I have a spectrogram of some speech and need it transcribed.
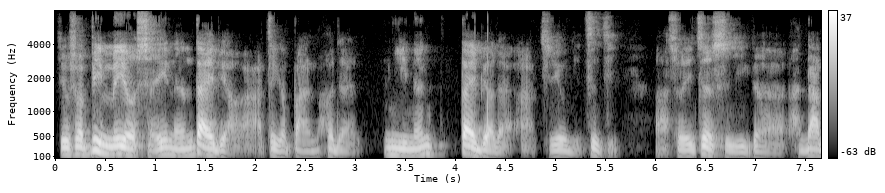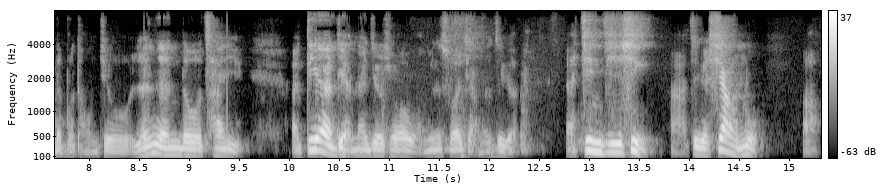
就是说，并没有谁能代表啊这个班，或者你能代表的啊只有你自己啊，所以这是一个很大的不同，就人人都参与。啊，第二点呢，就是说我们所讲的这个呃竞技性啊这个项目啊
